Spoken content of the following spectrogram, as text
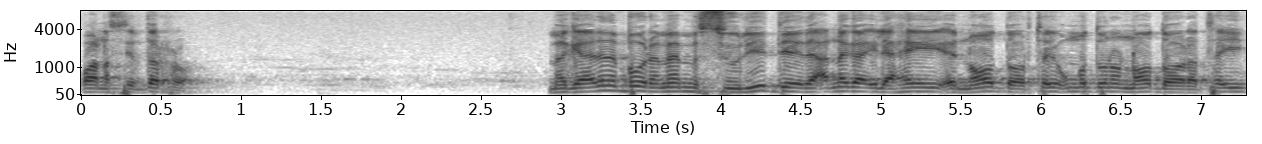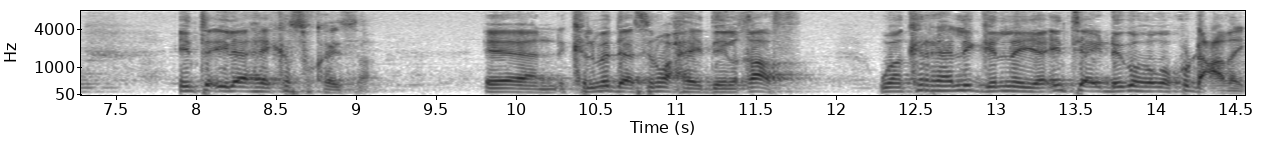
waa nasiib darro. Magaalada boorama mas'uuliyaddeeda annaga ilaahay noo doortay ummadduna noo dooratay inta ilaahay ka sokaysa. Kelmaddaasina waxay deylqaaf waan ka raali gelinayaa intii ay dhegahooga ku dhacday.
